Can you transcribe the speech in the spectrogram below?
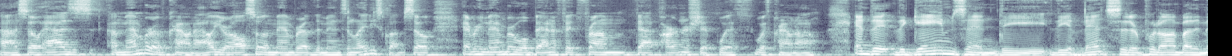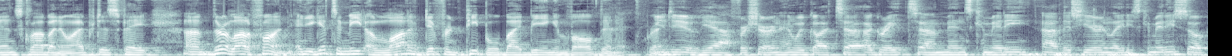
Uh, so as a member of crown isle you're also a member of the men's and ladies club. So every member will benefit from that partnership with with crown isle. And the the games and the the events that are put on by the men's club i know i participate um, they're a lot of fun. And you get to meet a lot of different people by being involved in it right you do yeah for sure and, and we've got uh, great uh, men's committee uh, this year and ladies committee. So,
